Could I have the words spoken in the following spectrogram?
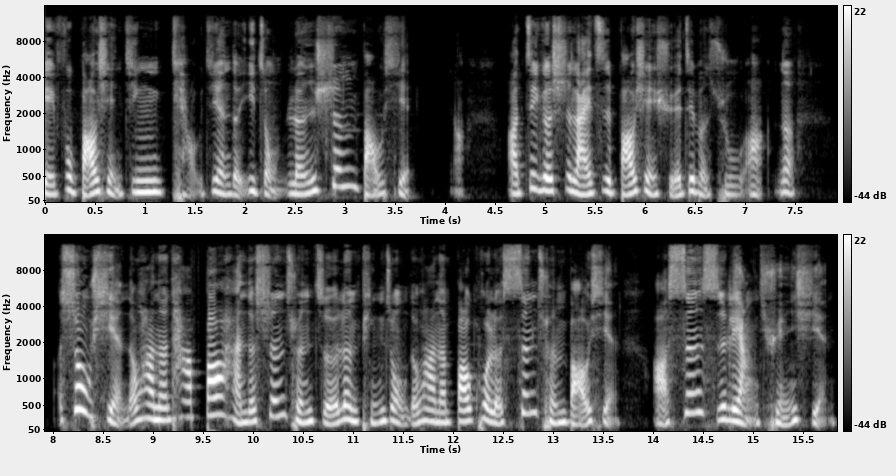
给付保险金条件的一种人身保险啊啊，这个是来自《保险学》这本书啊。那寿险的话呢，它包含的生存责任品种的话呢，包括了生存保险啊、生死两全险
